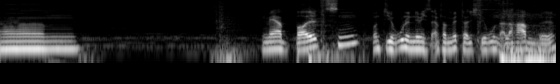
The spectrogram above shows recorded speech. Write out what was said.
Ähm, mehr Bolzen. Und die Rune nehme ich jetzt einfach mit, weil ich die Runen alle haben will.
